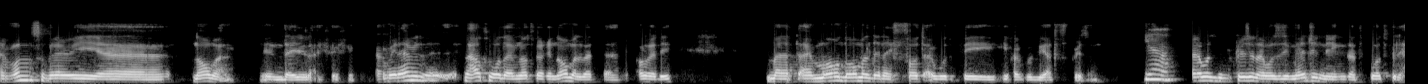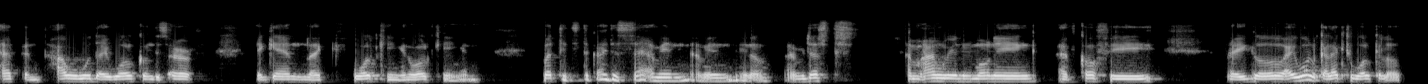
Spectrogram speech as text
I'm also very uh, normal in daily life. I think. I mean, I'm in outward. I'm not very normal, but uh, already, but I'm more normal than I thought I would be if I would be out of prison. Yeah. I was in prison. I was imagining that what will happen. How would I walk on this earth? again like walking and walking and but it's the kind of same i mean i mean you know i'm just i'm hungry in the morning i have coffee i go i walk i like to walk a lot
